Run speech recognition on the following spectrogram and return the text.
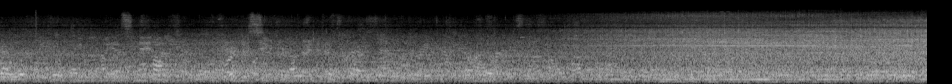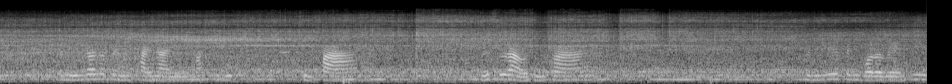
kind of อันนี้ก็จะเป็นภายในมัสยิดสีฟ้า หรือสุเหร่าสีฟ้าตรงนี้ก็จะเป็นบริเวณที่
